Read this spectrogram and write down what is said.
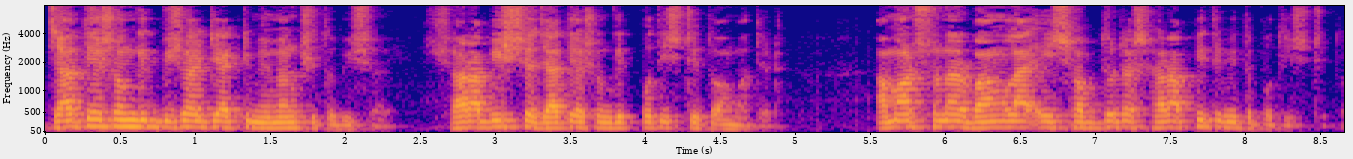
জাতীয় সংগীত বিষয়টি একটি মীমাংসিত বিষয়। সারা বিশ্বে জাতীয় সংগীত প্রতিষ্ঠিত আমাদের। আমার সোনার বাংলা এই শব্দটা সারা পৃথিবীতে প্রতিষ্ঠিত।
